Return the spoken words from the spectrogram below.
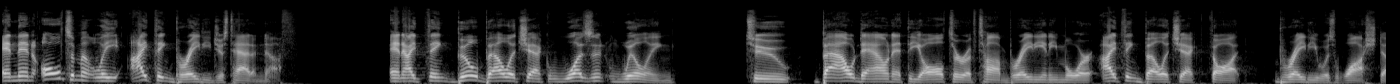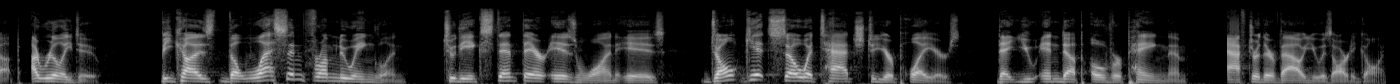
And then ultimately, I think Brady just had enough. And I think Bill Belichick wasn't willing to bow down at the altar of Tom Brady anymore. I think Belichick thought Brady was washed up. I really do. Because the lesson from New England, to the extent there is one, is don't get so attached to your players that you end up overpaying them after their value is already gone.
